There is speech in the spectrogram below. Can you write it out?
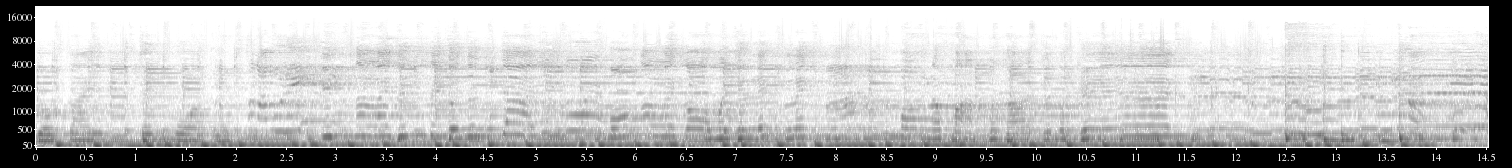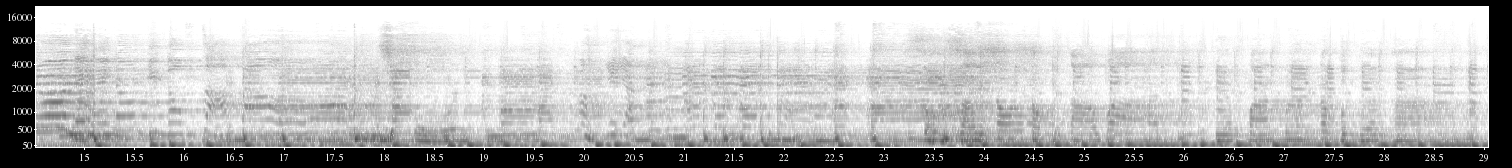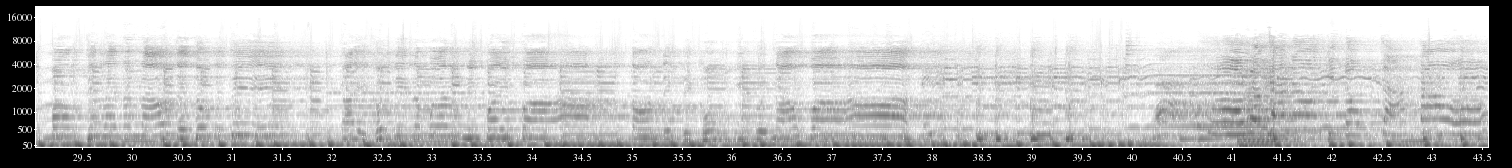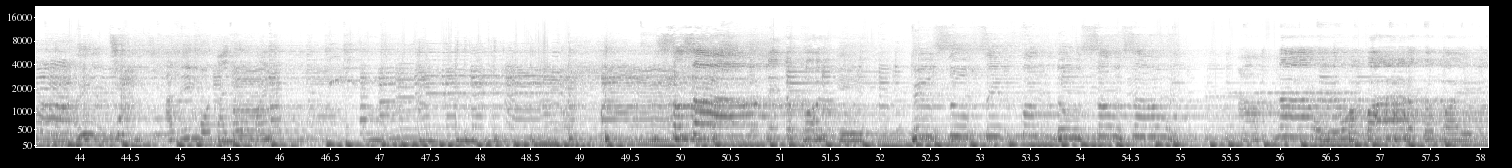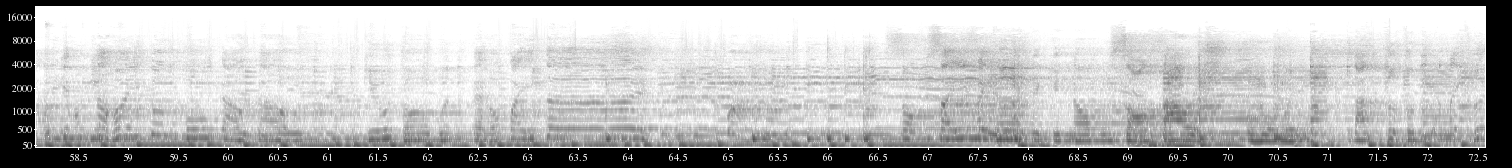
อยู่ไกลถึงมัวเกิดกินอะไรถึงได้เกิดถึงได้มองอะไรก็ไม่เล็ก ตอน กินนมสองเต้า โอ้โหดันสุดๆยังไม่ขึ้น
